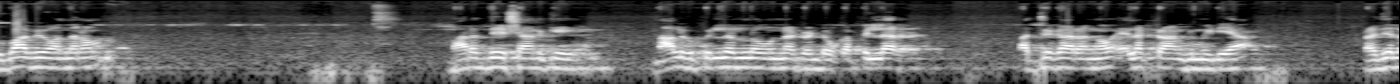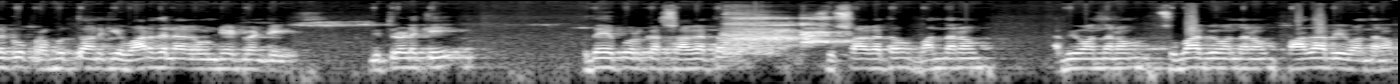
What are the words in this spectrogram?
శుభాభివందనం. భారతదేశానికి నాలుగు పిల్లర్లో ఉన్నటువంటి ఒక పిల్లర్ పత్రికా రంగం ఎలక్ట్రానిక్ మీడియా. ప్రజలకు ప్రభుత్వానికి వారధిలాగా ఉండేటువంటి మిత్రులకి హృదయపూర్వక స్వాగతం సుస్వాగతం వందనం అభివందనం శుభాభివందనం పాదాభివందనం.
